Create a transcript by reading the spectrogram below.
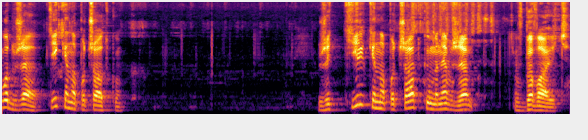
От вже тільки на початку. Вже тільки на початку мене вже вбивають.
